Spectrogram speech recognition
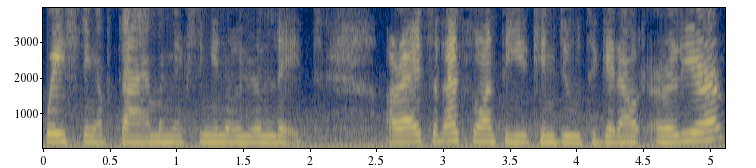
wasting of time and next thing you know you're late all right so that's one thing you can do to get out earlier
